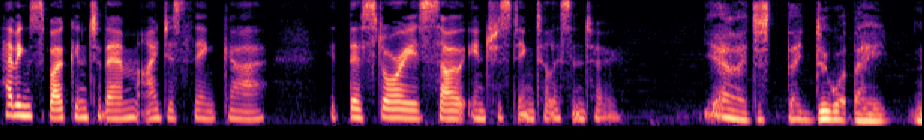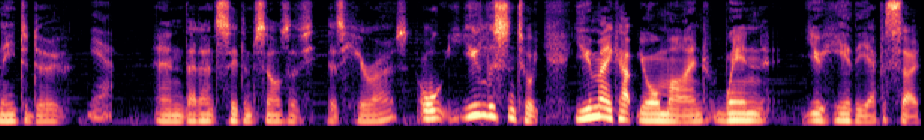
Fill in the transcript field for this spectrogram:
having spoken to them, I just think uh, it, their story is so interesting to listen to. Yeah, they just they do what they need to do. Yeah. and they don't see themselves as, as heroes. Or you listen to it. You make up your mind when you hear the episode.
